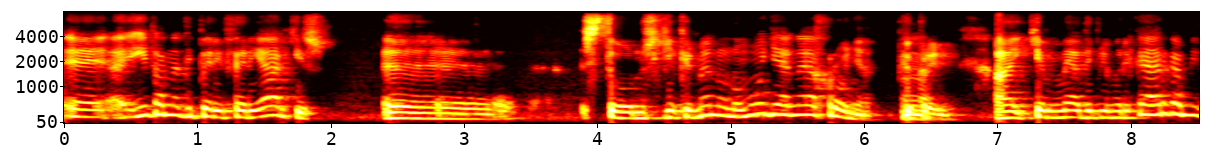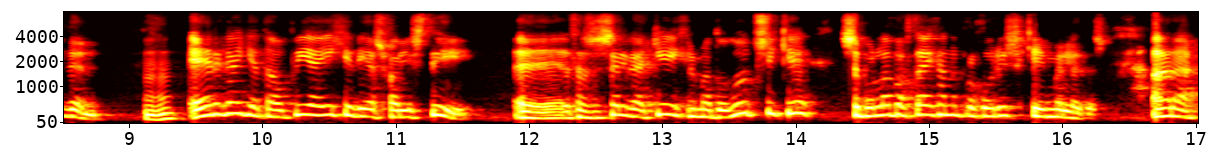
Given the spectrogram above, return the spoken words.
ε, ήταν αντιπεριφερειάρχης ε, στον συγκεκριμένο νομό για 9 χρόνια πιο Ναι. πριν. Α, και με αντιπλημμυρικά έργα μηδέν. Μμμ. Έργα για τα οποία είχε διασφαλιστεί ε, θα σας έλεγα και η χρηματοδότηση και σε πολλά από αυτά είχαν προχωρήσει και οι μελέτες. Άρα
